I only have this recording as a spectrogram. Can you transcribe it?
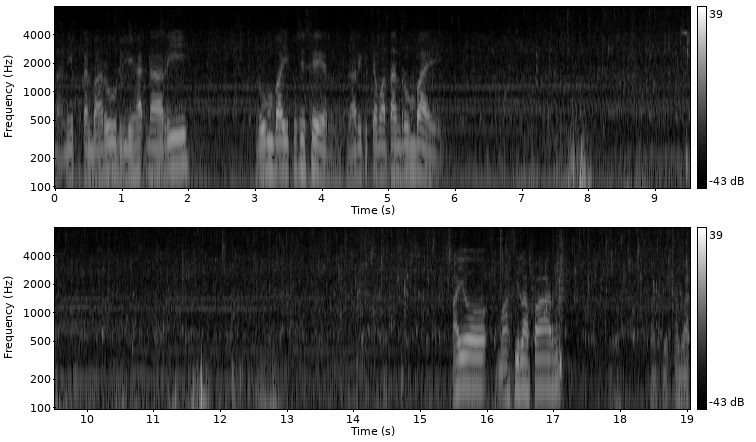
Nah ini Pekanbaru dilihat dari Rumbai Pesisir dari Kecamatan Rumbai. Ayo masih lapar? Oke sahabat.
